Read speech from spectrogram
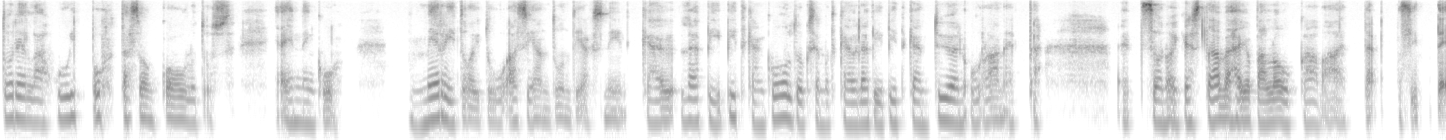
todella huipputason koulutus ja ennen kuin meritoituu asiantuntijaksi, niin käy läpi pitkän koulutuksen, mutta käy läpi pitkän työn uran, että, että se on oikeastaan vähän jopa loukkaavaa, että sitten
